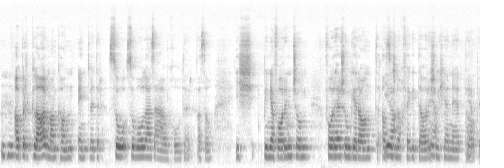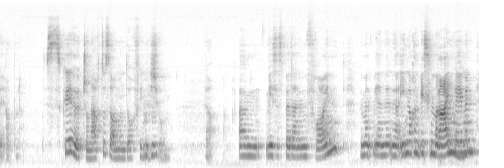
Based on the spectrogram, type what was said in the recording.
Mhm. Aber klar, man kann entweder so sowohl als auch, oder? Also ich bin ja vorhin schon vorher schon gerannt, als ja. ich noch vegetarisch ja. mich ernährt habe, ja. aber es gehört schon auch zusammen, doch, finde mhm. ich schon. Ja. Ähm, wie ist es bei deinem Freund? Wenn man, wir ihn noch ein bisschen reinnehmen, mhm.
